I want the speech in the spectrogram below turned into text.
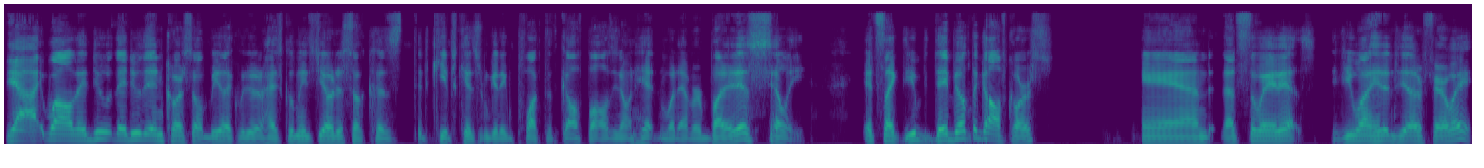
yeah. Well, they do. They do the in course OB like we do at high school meets, Joe, just so because it keeps kids from getting plucked with golf balls, you know, and hit and whatever. But it is silly. It's like you. They built the golf course, and that's the way it is. If you want to hit into the other fairway,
